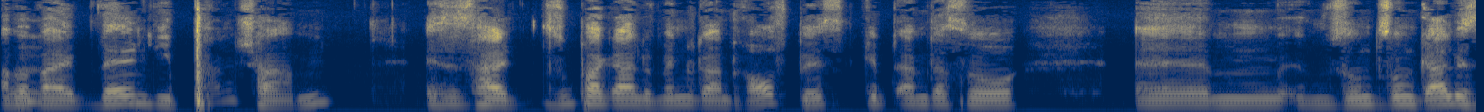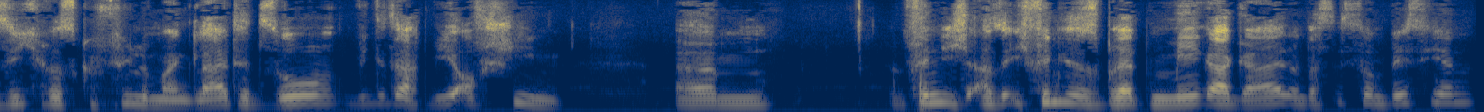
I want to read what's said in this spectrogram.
Aber mhm. bei Wellen, die Punch haben, ist es halt super geil und wenn du dann drauf bist, gibt einem das so, ähm, so, so ein geiles, sicheres Gefühl und man gleitet so, wie gesagt, wie auf Schienen. Ähm, finde ich, also ich finde dieses Brett mega geil und das ist so ein bisschen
